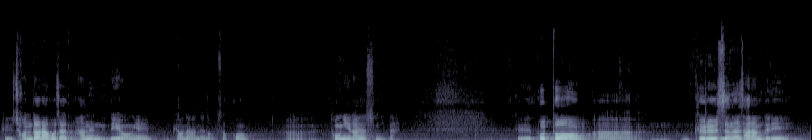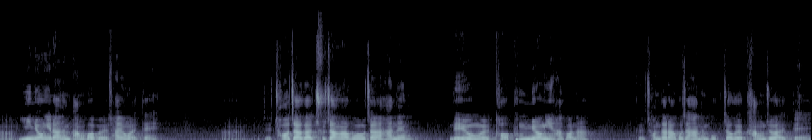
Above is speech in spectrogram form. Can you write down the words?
그 전달하고자 하는 내용의 변화는 없었고 어 동일하였습니다. 그 보통 어 글을 쓰는 사람들이 어 인용이라는 방법을 사용할 때 이제 저자가 주장하고자 하는 내용을 더 분명히 하거나 그 전달하고자 하는 목적을 강조할 때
